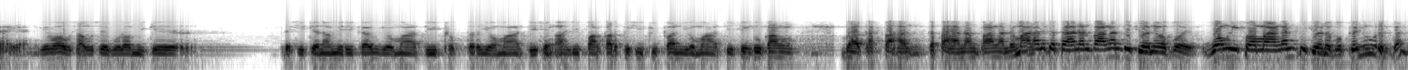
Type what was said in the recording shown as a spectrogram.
bayan. Ya wow, sausi kula mikir, Presiden Amerika yo mati, dokter yo mati, sing ahli pakar kehidupan yo mati, sing tukang batas tahan ketahanan pangan. Mana nih ketahanan pangan tujuannya apa ya? Wong iso mangan tujuannya apa? Ben urip kan?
